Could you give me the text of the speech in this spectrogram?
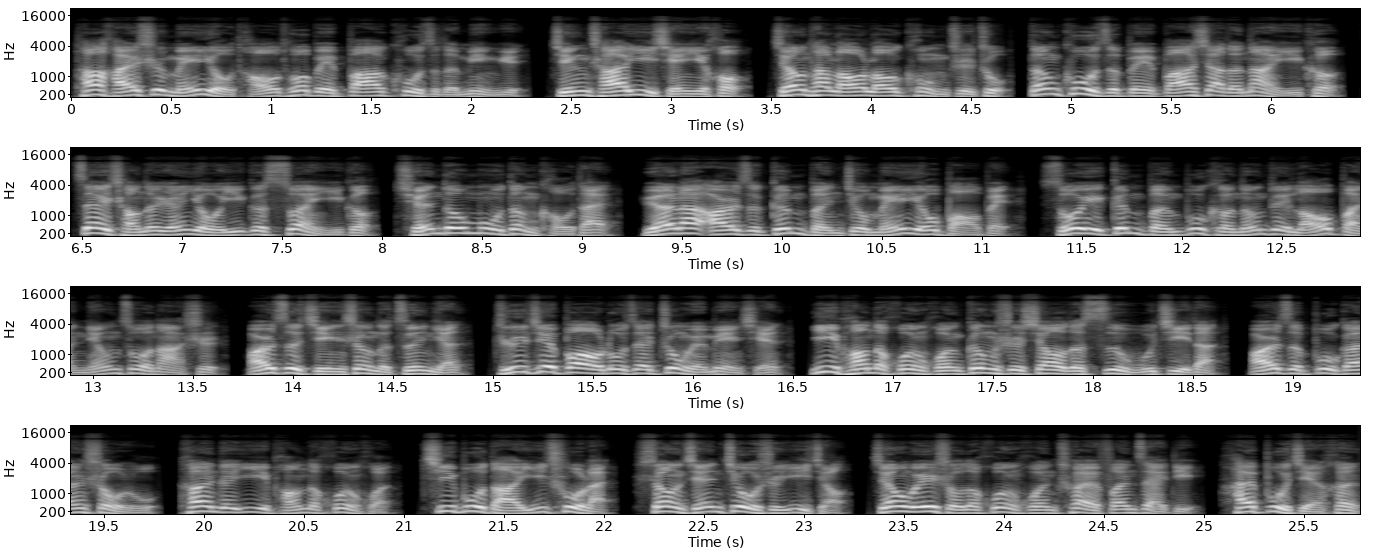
他还是没有逃脱被扒裤子的命运。警察一前一后将他牢牢控制住。当裤子被扒下的那一刻，在场的人有一个算一个，全都目瞪口呆。原来儿子根本就没有宝贝，所以根本不可能对老板娘做那事。儿子仅剩的尊严直接暴露在众人面前。一旁的混混更是笑得肆无忌惮。儿子不甘受辱，看。着一旁的混混气不打一处来，上前就是一脚，将为首的混混踹翻在地，还不解恨，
